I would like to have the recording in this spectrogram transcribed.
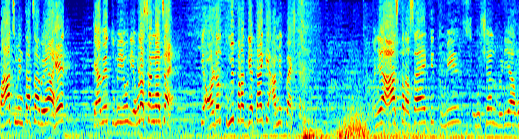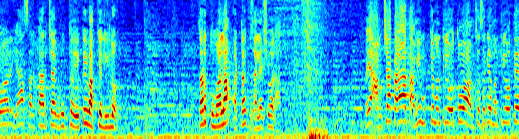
पाच मिनिटाचा वेळ आहे त्यावेळी तुम्ही येऊन एवढंच सांगायचं आहे की ऑर्डर तुम्ही परत घेताय की आम्ही क्वॅश करतो म्हणजे आज तर असं आहे की तुम्ही सोशल मीडियावर या सरकारच्या विरुद्ध एकही वाक्य लिहिलं तर तुम्हाला अटक झाल्याशिवाय राहत म्हणजे आमच्या काळात आम्ही मुख्यमंत्री होतो आमचे सगळे मंत्री होते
